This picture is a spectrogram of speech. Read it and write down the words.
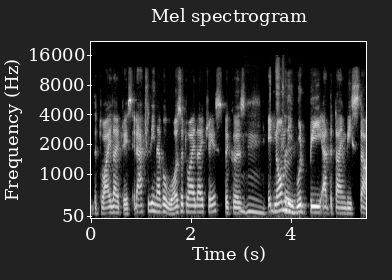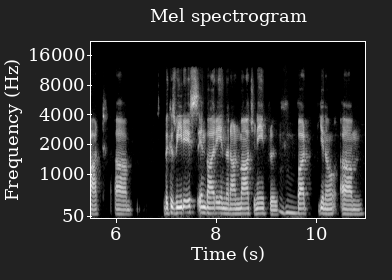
the twilight race, it actually never was a twilight race because mm-hmm. it normally would be at the time we start. Um, because we race in Bahrain around March and April, mm-hmm. but you know, um,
